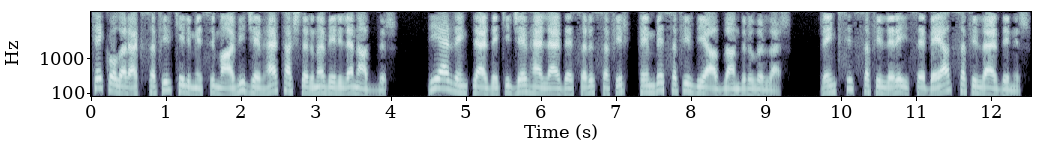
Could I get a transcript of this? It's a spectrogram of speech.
Tek olarak safir kelimesi mavi cevher taşlarına verilen addır. Diğer renklerdeki cevherlerde sarı safir, pembe safir diye adlandırılırlar. Renksiz safirlere ise beyaz safirler denir.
